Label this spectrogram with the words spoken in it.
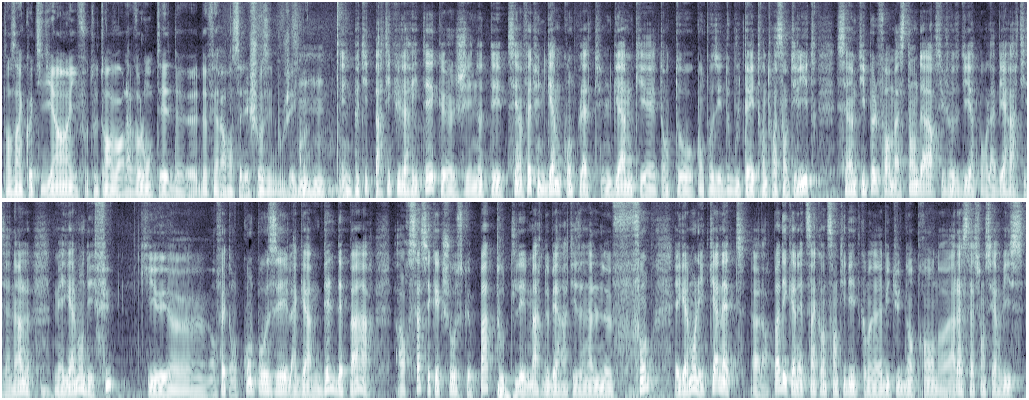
dans un quotidien, il faut tout le temps avoir la volonté de, de faire avancer les choses et de bouger. Mhm. Et une petite particularité que j'ai notée, c'est en fait une gamme complète, une gamme qui est tantôt composée de bouteilles 33 centilitres, c'est un petit peu le format standard, si j'ose dire, pour la bière artisanale, mais également des fûts qui euh, en fait ont composé la gamme dès le départ. Alors ça c'est quelque chose que pas toutes les marques de bière artisanale ne font. Également les canettes. Alors pas des canettes 50 centilitres comme on a l'habitude d'en prendre à la station-service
